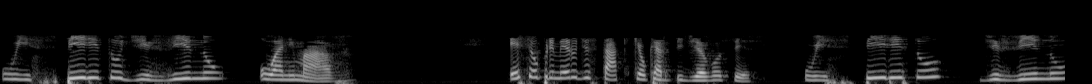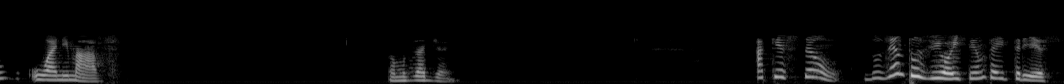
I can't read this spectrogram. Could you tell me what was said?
o Espírito Divino o animava. Esse é o primeiro destaque que eu quero pedir a vocês. O Espírito Divino o animava. Vamos adiante. A questão 283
